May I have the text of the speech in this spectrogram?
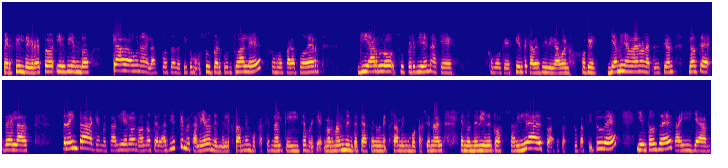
perfil de egreso, ir viendo cada una de las cosas así como súper puntuales, como para poder guiarlo súper bien a que como que siente cabeza y diga, bueno, ok, ya me llamaron la atención, no sé, de las 30 que me salieron, o no sé, las 10 que me salieron en el examen vocacional que hice, porque normalmente te hacen un examen vocacional en donde vienen todas tus habilidades, todas tus, aptitudes, y entonces ahí ya,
